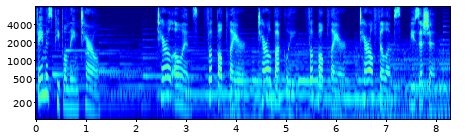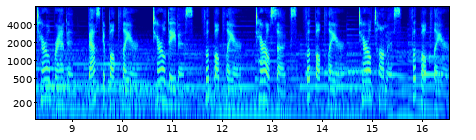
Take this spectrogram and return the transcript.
Famous people named Terrell. Terrell Owens, football player, Terrell Buckley, football player, Terrell Phillips, musician, Terrell Brandon, basketball player, Terrell Davis, football player, Terrell Suggs, football player, Terrell Thomas, football player,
